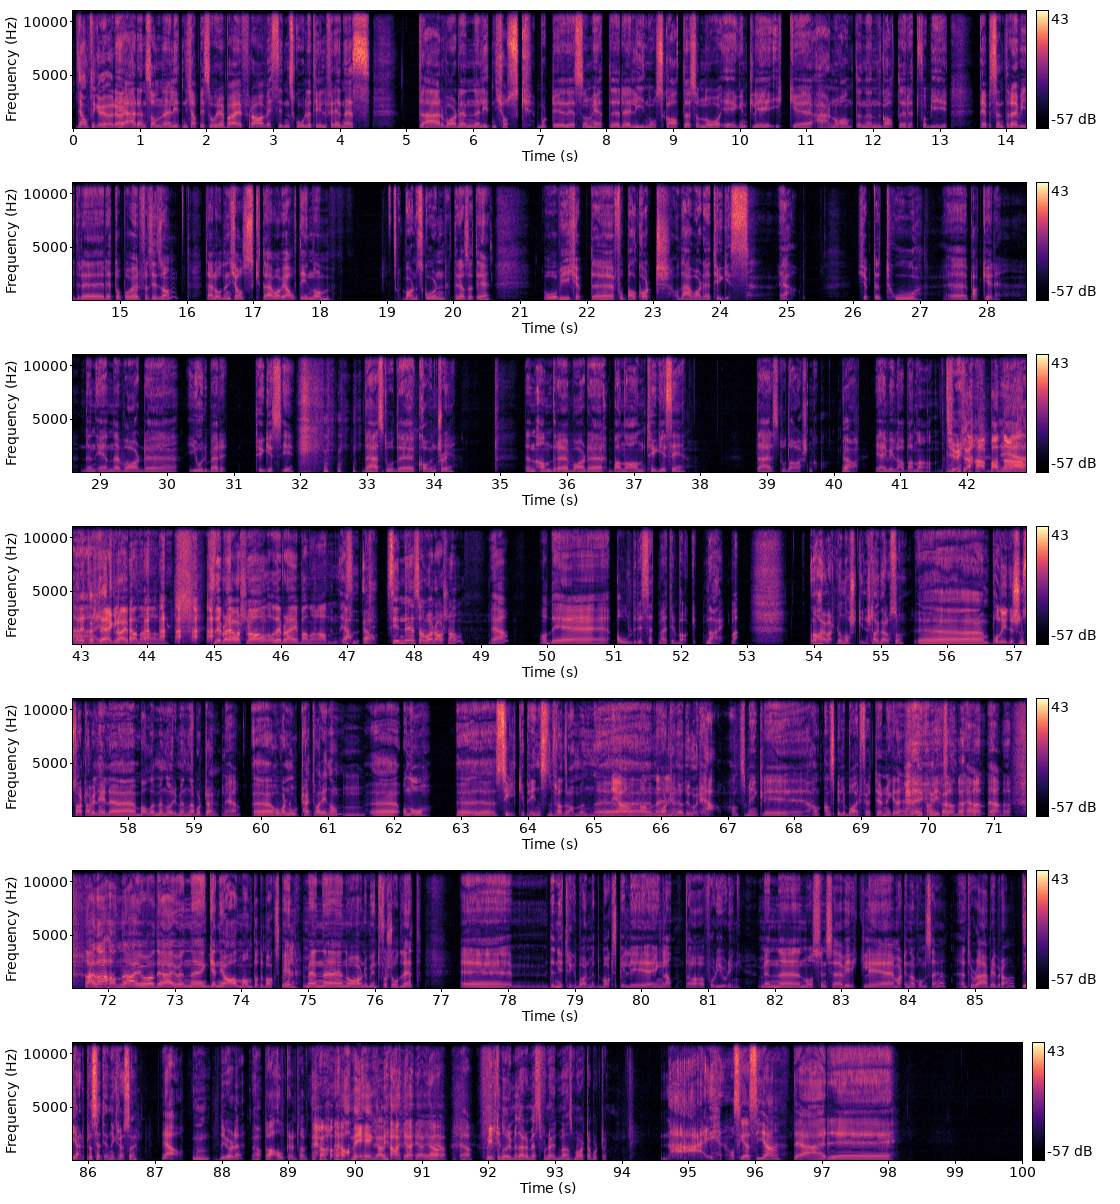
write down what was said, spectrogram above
Det er alltid gøy å høre. Det er en sånn eh, liten kjapp historie på vei fra Vestsiden skole til Frednes. Der var det en liten kiosk borti det som heter Linos gate, som nå egentlig ikke er noe annet enn en gate rett forbi PP-senteret, videre rett oppover, for å si det sånn. Der lå det en kiosk, der var vi alltid innom. Barneskolen 73. Og vi kjøpte fotballkort, og der var det tyggis. Ja. Kjøpte to eh, pakker. Den ene var det jordbærtyggis i. Der sto det Coventry. Den andre var det banantyggis i. Der sto det Arsenal. Ja. Jeg ville ha banan. Du ville ha banan, rett og Ja, jeg er glad i banan. Så det ble Arsenal, og det ble banan. Ja. Ja. Siden det så var det Arsenal. Ja. Og det aldri sett meg tilbake. Nei. Nei. Det har jo vært noen norske innslag der også. Uh, Pål Lydersen starta vel hele ballet med nordmenn der borte. Ja. Eh, Håvard Nordtveit var innom. Mm. Eh, og nå eh, Silkeprinsen fra Drammen, eh, Ja, han, eh, Martin Ødegaard. Ja, han som egentlig Han, han spiller barføtt, gjør han ikke det? Det kan virke sånn. Ja, ja. Nei da, han er jo, det er jo en eh, genial mann på tilbakespill, men eh, nå har han jo begynt å forstå det litt. Eh, det nytter ikke bare med tilbakespill i England, da får du juling. Men eh, nå syns jeg virkelig Martin har kommet seg. Ja. Jeg tror det her blir bra. Det hjelper å sette igjen i krøsset. Ja, det gjør det. Ja. Da er alt glemt, da. Ja. Ja, med en gang. Ja, ja, ja, ja, ja. ja. Hvilke nordmenn er du mest fornøyd med som har vært der borte? Nei, hva skal jeg si, da? Det er eh,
